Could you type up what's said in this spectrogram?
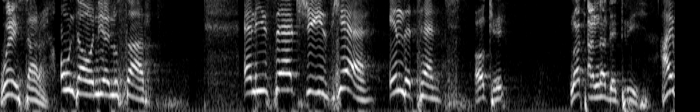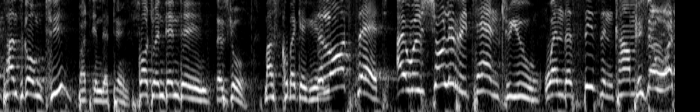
where is Sarah? undawoni yena usara And he said, She is here in the tent. Okay. Not under the tree, hayi phantsi komthi but in the tent. kodwa ententeni Let's go. masiqhubeke The Lord said, I will surely return to you when the season comes. He said what?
